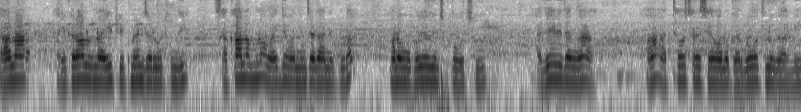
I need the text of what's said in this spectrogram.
చాలా పరికరాలు ఉన్నాయి ట్రీట్మెంట్ జరుగుతుంది. సకాలంలో వైద్యం అందించడానికి కూడా మనం ఉపయోగించుకోవచ్చు. అదేవిధంగా అత్యవసర సేవలు గర్భవతులు కానీ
